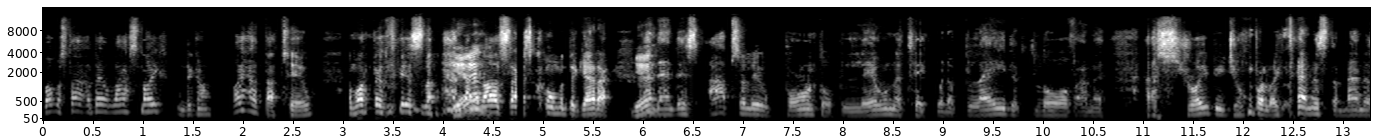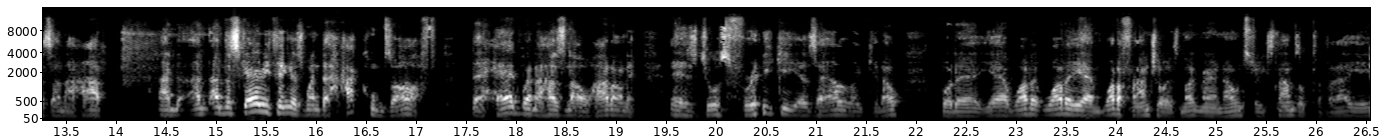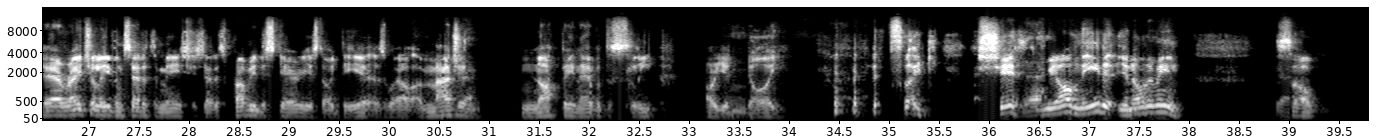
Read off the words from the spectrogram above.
what was that about last night? And they go, I had that too. And what about this? And Yeah. it all starts coming together. Yeah, And then this absolute burnt up lunatic with a bladed glove and a, a stripy jumper like Dennis the Menace and a hat. And, and and the scary thing is when the hat comes off, the head when it has no hat on it is just freaky as hell, like you know. But uh, yeah, what a what a um, what a franchise! Nightmare on Elm Street stands up to today. yeah. Rachel even said it to me. She said it's probably the scariest idea as well. Imagine not being able to sleep or you Mm. die. it's like shit. Yeah. We all need it. You know what I mean? Yeah. So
